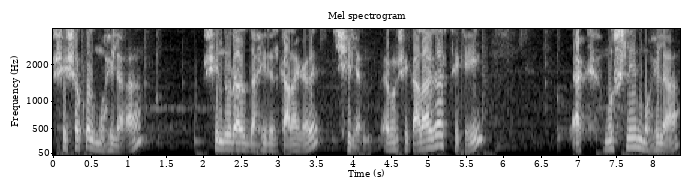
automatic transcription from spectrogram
সে সকল মহিলারা সিন্ধুরাজ দাহিরের কারাগারে ছিলেন এবং সেই কারাগার থেকেই এক মুসলিম মহিলা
